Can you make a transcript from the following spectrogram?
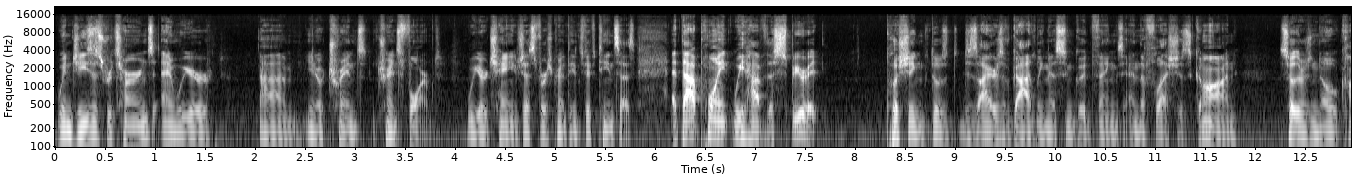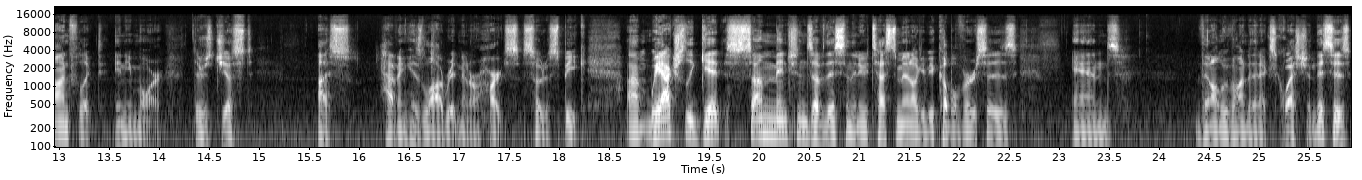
when Jesus returns and we are um, you know trans- transformed. We are changed as 1 Corinthians 15 says. At that point we have the spirit pushing those desires of godliness and good things and the flesh is gone so there's no conflict anymore. There's just us having his law written in our hearts, so to speak. Um, we actually get some mentions of this in the New Testament. I'll give you a couple verses and then I'll move on to the next question. This is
